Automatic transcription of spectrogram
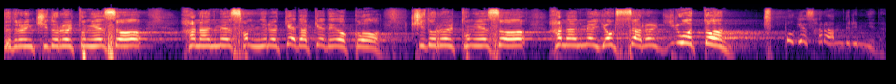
그들은 기도를 통해서 하나님의 섭리를 깨닫게 되었고, 기도를 통해서 하나님의 역사를 이루었던 축복의 사람들입니다.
